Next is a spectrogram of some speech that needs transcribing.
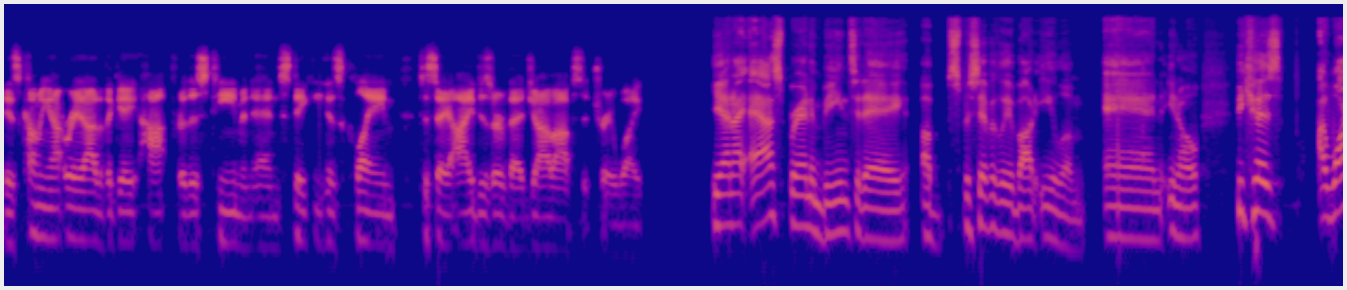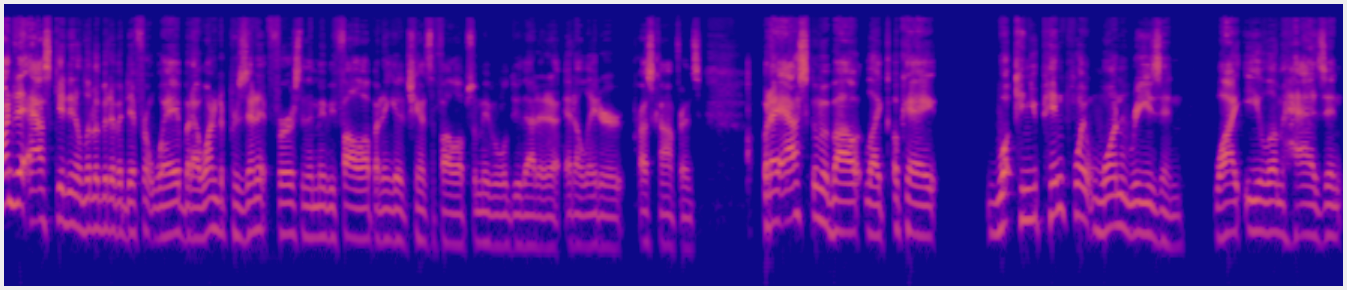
is coming out right out of the gate hot for this team and, and staking his claim to say, I deserve that job opposite Tre White. Yeah, and I asked Brandon Beane today uh, specifically about Elam, and you know because I wanted to ask it in a little bit of a different way, but I wanted to present it first and then maybe follow up. I didn't get a chance to follow up, so maybe we'll do that at a, at a later press conference. But I asked him about like, okay, what can you pinpoint one reason why Elam hasn't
